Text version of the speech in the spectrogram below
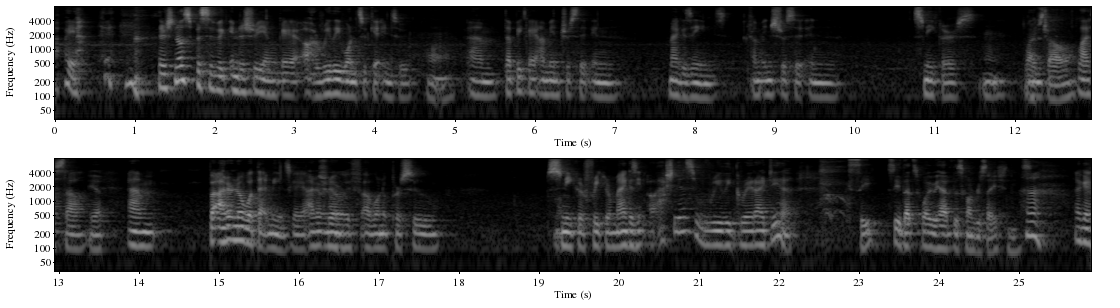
Apa ya? There's no specific industry yang kayak oh, I really want to get into. Oh, Um, tapi kayak I'm interested in magazines. I'm interested in sneakers, mm. Lifestyle. lifestyle. Yep. Um, but I don't know what that means. Kayak I don't know if I want to pursue Sneaker Freaker magazine. Oh, actually, that's a really great idea. See, see, that's why we have these conversations. Huh. Okay,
